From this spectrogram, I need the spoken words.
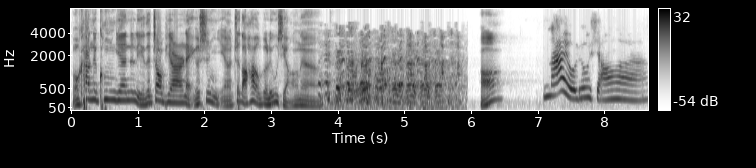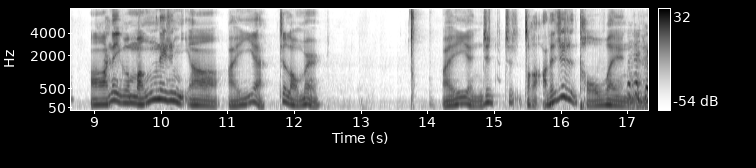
我看这空间这里的照片，哪个是你啊？这咋还有个刘翔呢？啊哪有刘翔啊？啊！那个萌那是你啊！哎呀，这老妹儿，哎呀，你这这咋的？这是头发呀？你这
